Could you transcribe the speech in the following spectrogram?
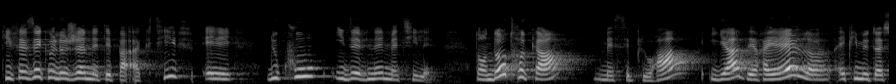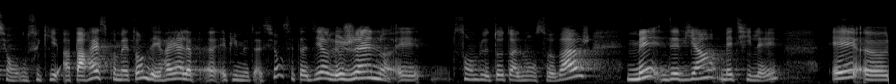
qui faisait que le gène n'était pas actif et du coup, il devenait méthylé. Dans d'autres cas, mais c'est plus rare, il y a des réelles épimutations, ou ce qui apparaissent comme étant des réelles épimutations, c'est-à-dire le gène semble totalement sauvage, mais devient méthylé. Et euh,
